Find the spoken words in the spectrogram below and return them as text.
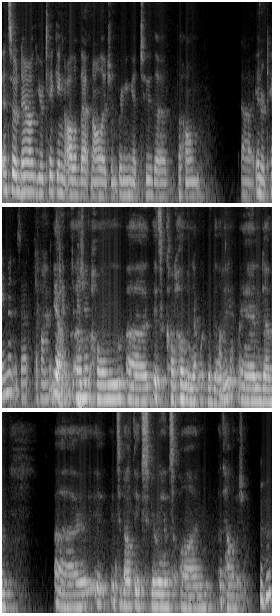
And so now you're taking all of that knowledge and bringing it to the the home uh, entertainment. Is that the home Yeah, entertainment um, division? home, uh, it's called Home and Network Mobility. Network. And um, uh, it, it's about the experience on a television, Mhm.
